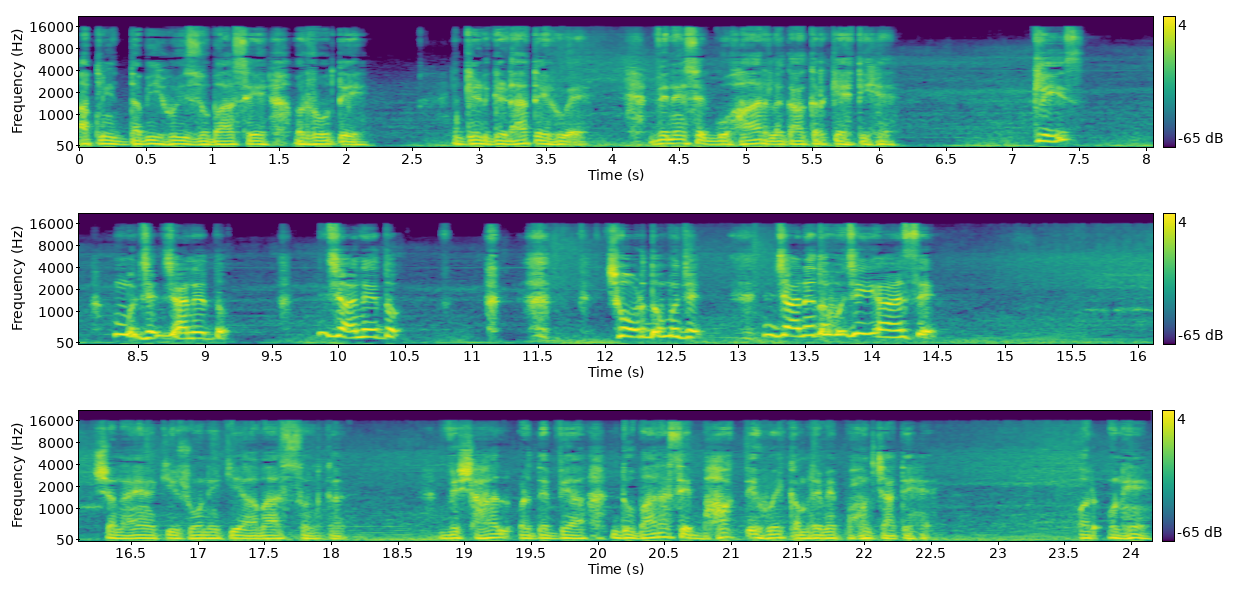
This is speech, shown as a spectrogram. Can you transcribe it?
अपनी दबी हुई जुबा से रोते, गिड़गिड़ाते हुए विनय से गुहार लगाकर कहती है प्लीज़, मुझे जाने दो जाने दो। छोड़ दो मुझे, जाने दो मुझे यहाँ से। शनाया की रोने की आवाज़ सुनकर विशाल और दिव्या दोबारा से भागते हुए कमरे में पहुँच जाते हैं और उन्हें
